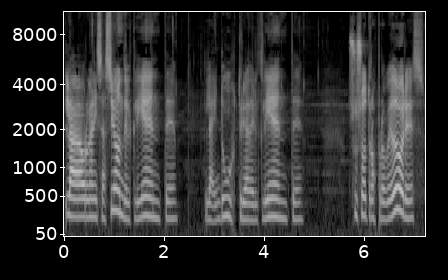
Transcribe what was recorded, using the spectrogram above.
la organización del cliente, la industria del cliente, sus otros proveedores,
